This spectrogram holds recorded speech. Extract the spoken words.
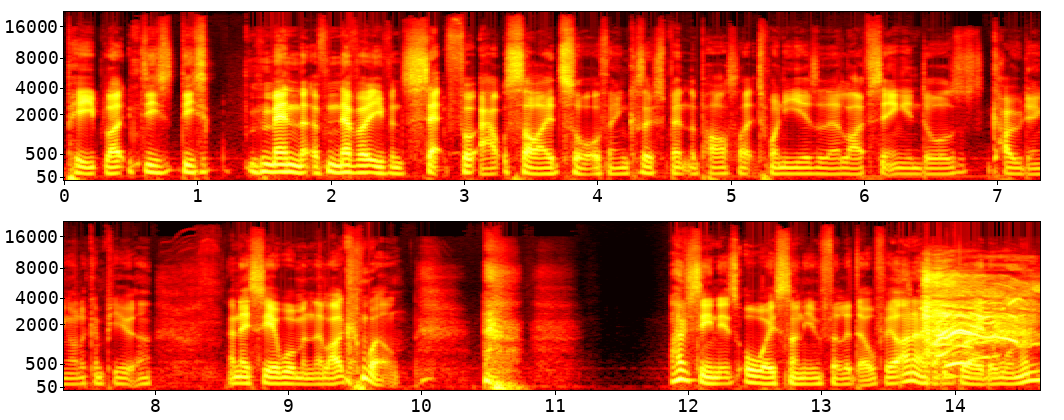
people, like these these men that have never even set foot outside, sort of thing, because they've spent the past like twenty years of their life sitting indoors coding on a computer, and they see a woman, they're like, well. I've seen it's always sunny in Philadelphia. I know how to degrade a woman.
